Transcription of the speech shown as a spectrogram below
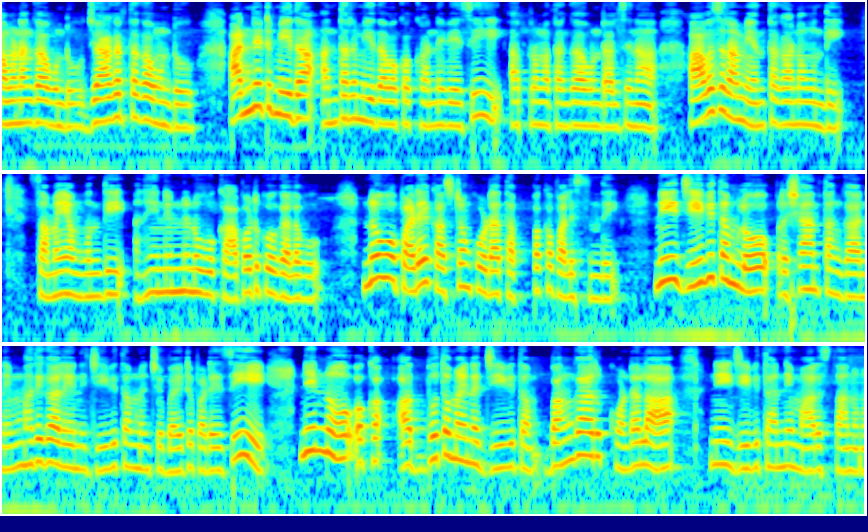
గమనంగా ఉండు జాగ్రత్తగా ఉండు. అన్నిటి మీద అందరి మీద ఒక కన్ను వేసి అప్రమత్తంగా ఉండాల్సిన అవసరం ఎంతగానో ఉంది. సమయం ఉంది అని నిన్ను నువ్వు కాపాడుకోగలవు. నువ్వు పడే కష్టం కూడా తప్పక ఫలిస్తుంది. నీ జీవితంలో ప్రశాంతంగా నెమ్మదిగా లేని జీవితం నుంచి బయటపడేసి నిన్ను ఒక అద్భుతమైన జీవితం బంగారు కొండలా నీ జీవితాన్ని మారుస్తాను.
